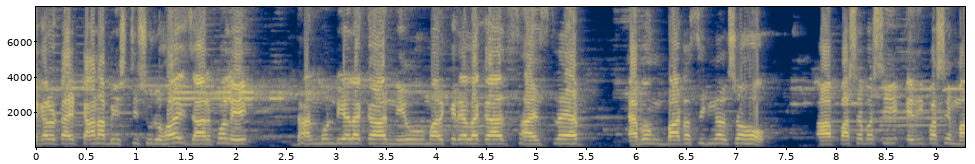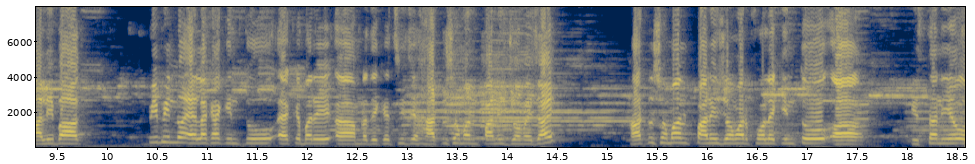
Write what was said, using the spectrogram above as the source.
এগারোটায় টানা বৃষ্টি শুরু হয়, যার ফলে ধানমন্ডি এলাকা, নিউ মার্কেট এলাকা, সায়েন্স ল্যাব এবং বাটা সিগন্যাল সহ পাশাপাশি এদিক পাশে মালিবাগ, বিভিন্ন এলাকা কিন্তু একেবারে আমরা দেখেছি যে হাঁটু সমান পানি জমে যায়। হাঁটু সমান পানি জমার ফলে কিন্তু স্থানীয় ও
